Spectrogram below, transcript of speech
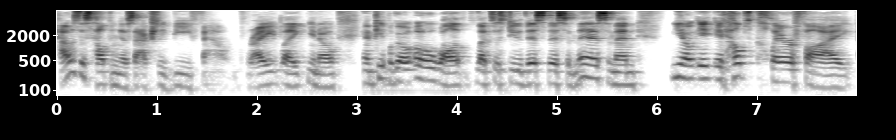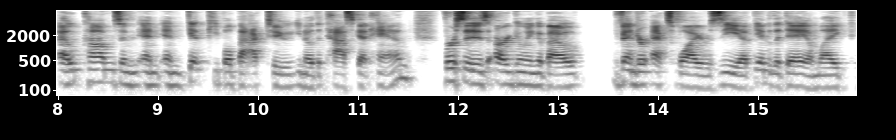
how is this helping us actually be found? Right? Like you know and people go oh well let's just do this this and this and then you know it, it helps clarify outcomes and and and get people back to you know the task at hand versus arguing about vendor X, Y, or Z. At the end of the day, I'm like,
